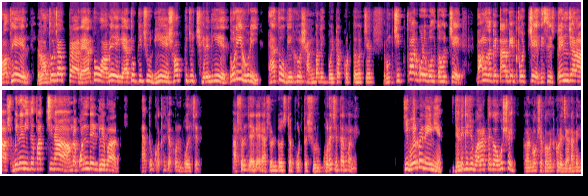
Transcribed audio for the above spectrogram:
রথের রথযাত্রার এত আবেগ, এত কিছু নিয়ে সবকিছু ছেড়ে দিয়ে তড়িঘড়ি এত দীর্ঘ সাংবাদিক বৈঠক করতে হচ্ছে এবং চিৎকার করে বলতে হচ্ছে, বাংলাকে টার্গেট করছে দিস ইজ ডেঞ্জারাস মেনে নিতে পারছি না, আমরা বন্ডেড লেবার এত কথা যখন বলছেন, আসল জায়গায় আসল ডোজটা পড়তে শুরু করেছে তার মানে। কি বলবেন এই নিয়ে? যদি কিছু বলার থাকে অবশ্যই কমেন্ট বক্সে কমেন্ট করে জানাবেন।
